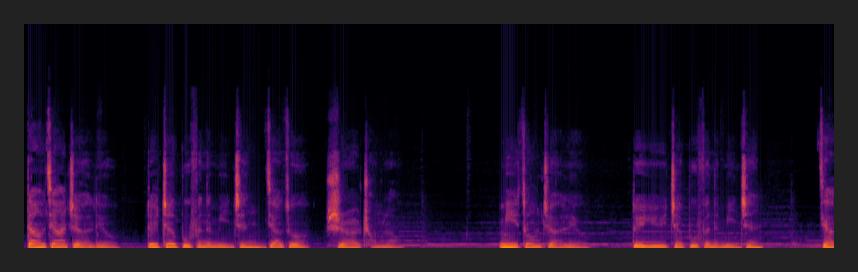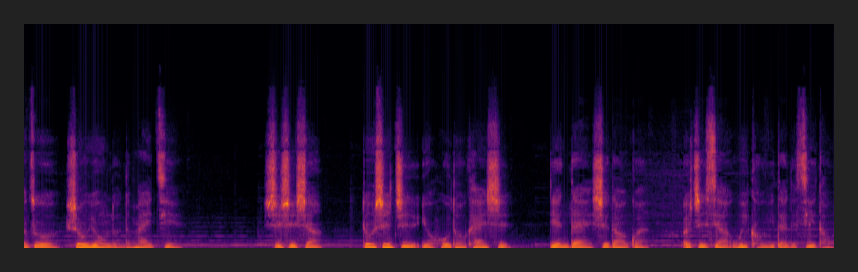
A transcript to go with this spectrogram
道家者流对这部分的名称叫做十二重楼，密宗者流对于这部分的名称叫做受用轮的脉结。事实上，都是指由喉头开始，连带食道管而直下胃口一带的系统。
